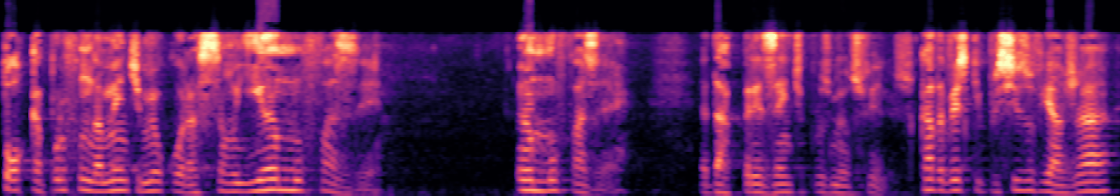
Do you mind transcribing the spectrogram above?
toca profundamente meu coração e amo fazer. Amo fazer. É dar presente para os meus filhos. Cada vez que preciso viajar,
